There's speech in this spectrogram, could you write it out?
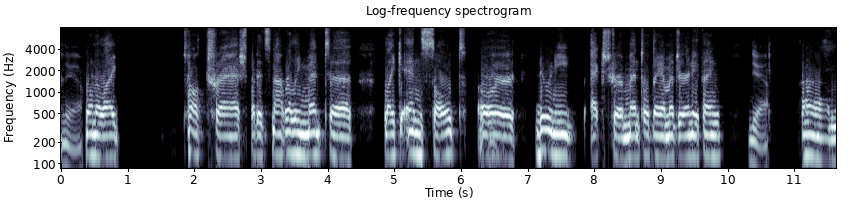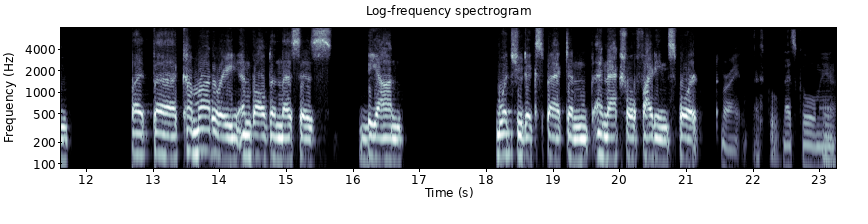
Yeah. want to like talk trash, but it's not really meant to like insult or do any extra mental damage or anything. Yeah. Um, but the camaraderie involved in this is beyond what you'd expect in an actual fighting sport. Right. That's cool. That's cool, man. Yeah.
